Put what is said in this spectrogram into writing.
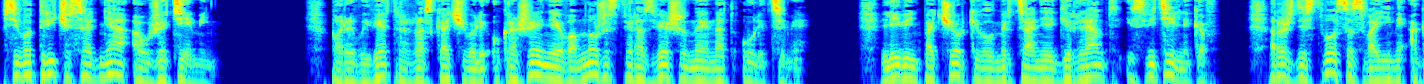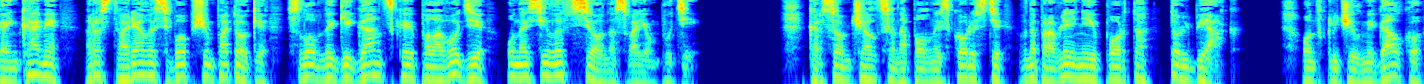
Всего три часа дня, а уже темень. Порывы ветра раскачивали украшения во множестве развешанные над улицами. Ливень подчеркивал мерцание гирлянд и светильников. Рождество со своими огоньками растворялось в общем потоке, словно гигантское половодье уносило все на своем пути. Корсо мчался на полной скорости в направлении порта Тольбиак. Он включил мигалку,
